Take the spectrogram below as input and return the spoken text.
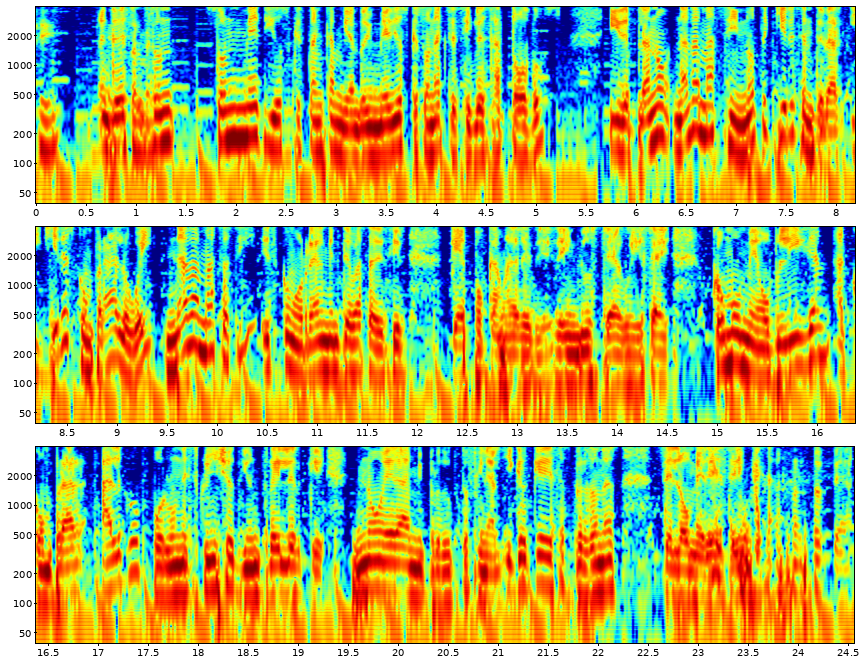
Sí. Entonces son son medios que están cambiando y medios que son accesibles a todos. Y de plano, nada más si no te quieres enterar y quieres comprar lo güey, nada más así es como realmente vas a decir qué poca madre de, de industria, güey. O sea, cómo me obligan a comprar algo por un screenshot de un trailer que no era mi producto final. Y creo que esas personas se lo merecen, cabrón. O sea,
